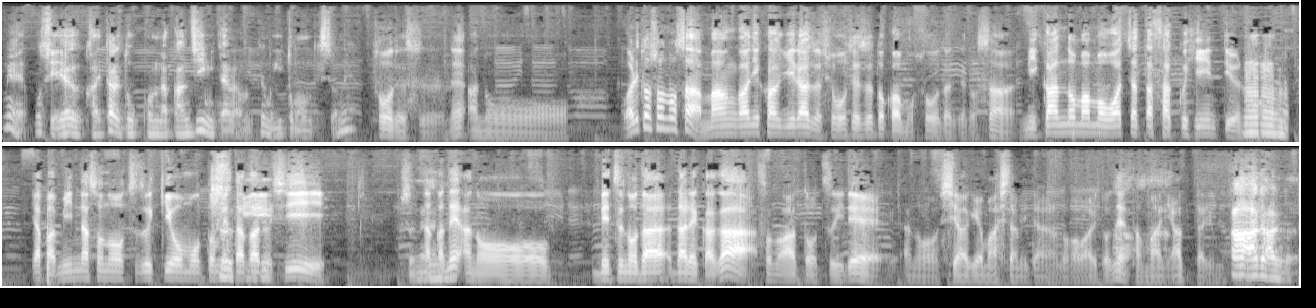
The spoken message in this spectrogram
ね、もし AI が書いたらどこんな感じみたいなのでもいいと思うんですよね。そうですね。あのー割とそのさ、漫画に限らず小説とかもそうだけどさ、未完のまま終わっちゃった作品っていうのを、ん。やっぱみんなその続きを求めたがるし、なんかね、あのー別のだ誰かがその後を継いで、あの仕上げましたみたいなのが割とねあ、たまにあったりもあ、あるある。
